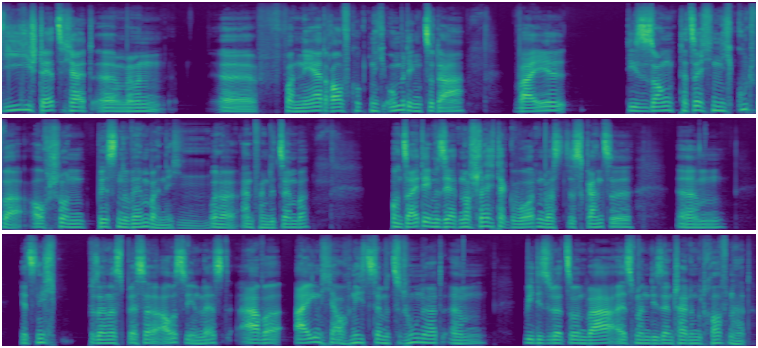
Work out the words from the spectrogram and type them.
Die stellt sich halt, äh, wenn man äh, von näher drauf guckt, nicht unbedingt so dar, weil die Saison tatsächlich nicht gut war, auch schon bis November nicht Mhm. oder Anfang Dezember. Und seitdem ist sie halt noch schlechter geworden, was das Ganze ähm, jetzt nicht besonders besser aussehen lässt, aber eigentlich auch nichts damit zu tun hat, ähm, wie die Situation war, als man diese Entscheidung getroffen hat.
